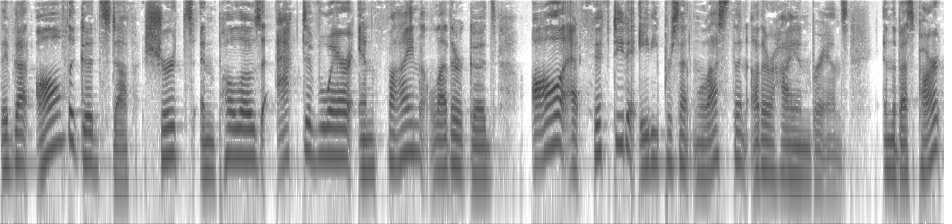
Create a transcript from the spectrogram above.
They've got all the good stuff shirts and polos, activewear, and fine leather goods, all at 50 to 80% less than other high end brands. And the best part?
